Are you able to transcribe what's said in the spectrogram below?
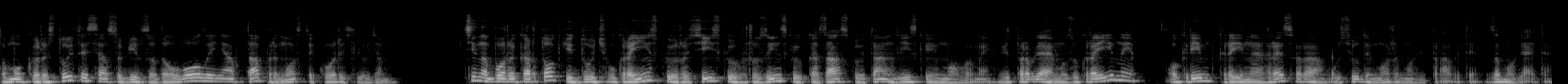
Тому користуйтеся собі в задоволення та приносите користь людям. Ці набори карток йдуть українською, російською, грузинською, казахською та англійською мовами. Відправляємо з України, окрім країни-агресора, усюди можемо відправити. Замовляйте.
